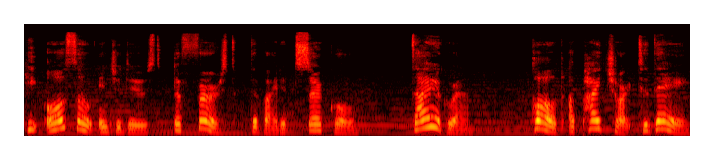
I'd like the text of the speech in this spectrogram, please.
He also introduced the first divided circle diagram, called a pie chart today,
